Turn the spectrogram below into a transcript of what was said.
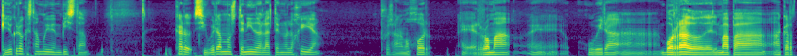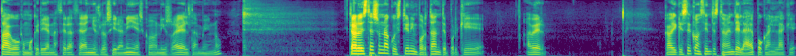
que yo creo que está muy bien vista. Claro, si hubiéramos tenido la tecnología, pues a lo mejor eh, Roma eh, hubiera ah, borrado del mapa a Cartago, como querían hacer hace años los iraníes con Israel también, ¿no? Claro, esta es una cuestión importante porque, a ver, hay que ser conscientes también de la época en la que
